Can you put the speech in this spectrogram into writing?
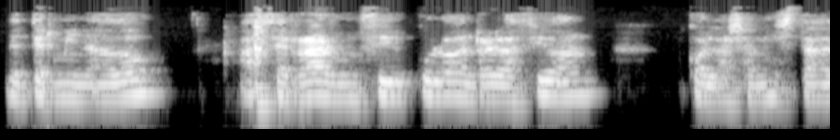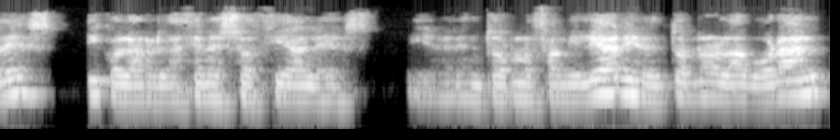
determinado a cerrar un círculo en relación con las amistades y con las relaciones sociales y en el entorno familiar y en el entorno laboral,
